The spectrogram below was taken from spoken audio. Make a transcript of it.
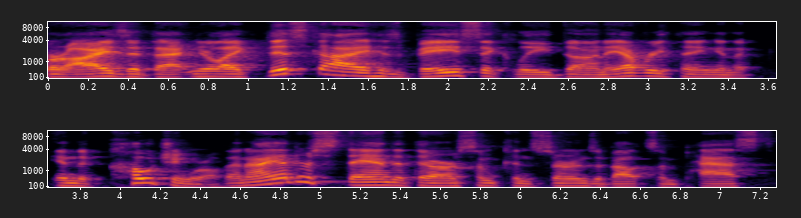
your eyes at that and you're like this guy has basically done everything in the in the coaching world and I understand that there are some concerns about some past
